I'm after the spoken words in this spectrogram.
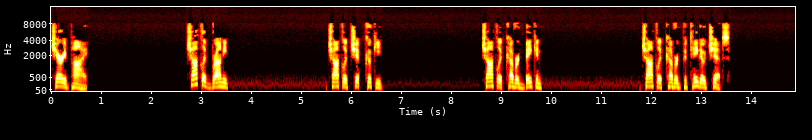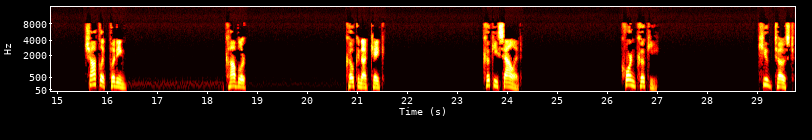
Cherry pie Chocolate brownie Chocolate chip cookie Chocolate covered bacon Chocolate covered potato chips Chocolate pudding Cobbler Coconut cake Cookie salad. Corn cookie. Cube toast.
